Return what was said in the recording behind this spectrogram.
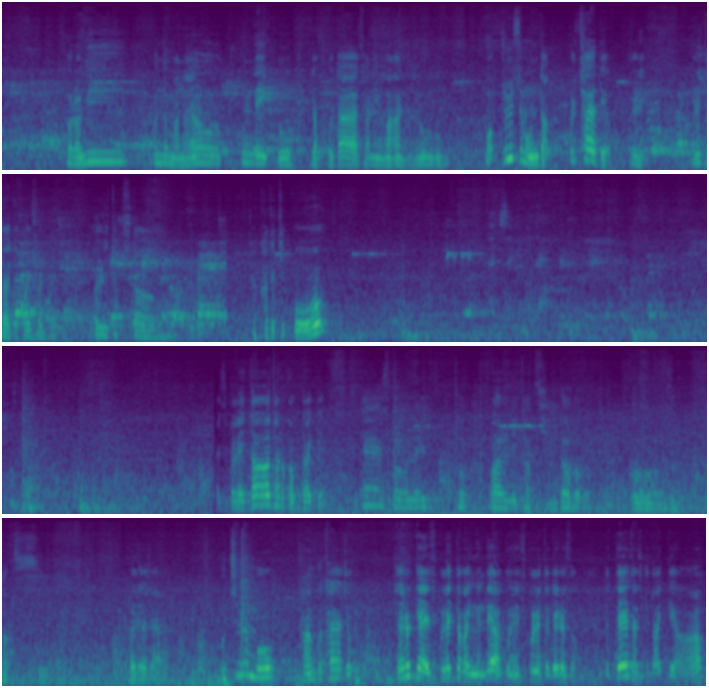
사람이 완전 많아요. 홍대 입구 역보다 사람이 많아요. 어, 좀 있으면 온다. 빨리 타야 돼요. 빨리. 빨리 타야 돼. 빨리 빨리 빨리. 빨리 탑시다. 자, 카드 찍고. 에스컬레이터 타러 가보도록 할게요. 빨리 탑시다. 어서 갑시다. 빨리 가자. 놓치면 뭐 다음 거 타야죠. 자 이렇게 에스컬레이터가 있는데요. 그럼 에스컬레이터 내려서 그때 다시 기도할게요.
